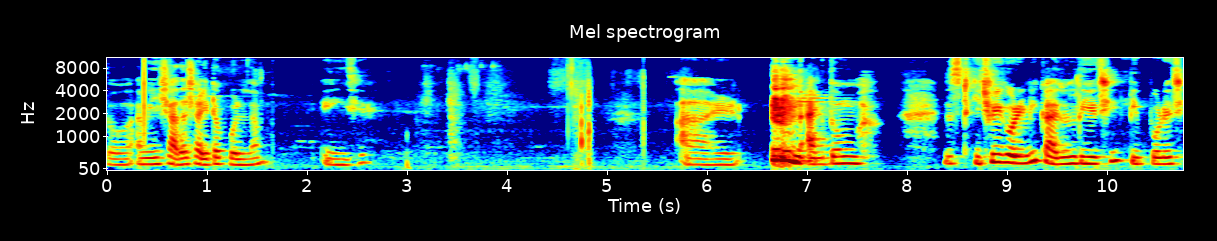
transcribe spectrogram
তো আমি সাদা শাড়িটা পরলাম, এই যে। আর একদম জাস্ট কিছুই করিনি, কাজল দিয়েছি, টিপ পরেছি,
